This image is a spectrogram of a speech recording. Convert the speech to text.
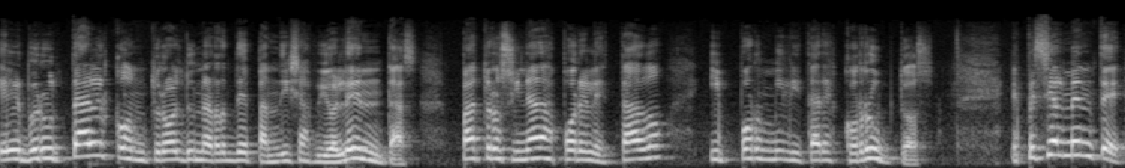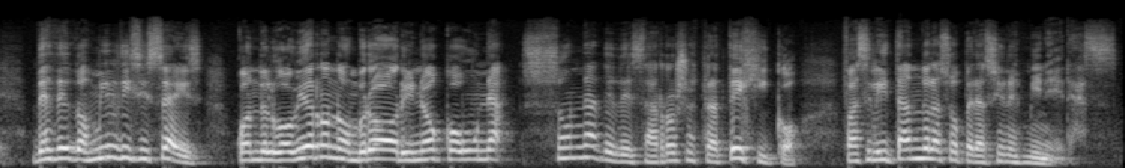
el brutal control de una red de pandillas violentas, patrocinadas por el Estado y por militares corruptos. Especialmente desde 2016, cuando el gobierno nombró a Orinoco una zona de desarrollo estratégico, facilitando las operaciones mineras.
